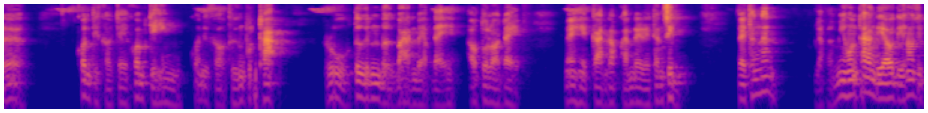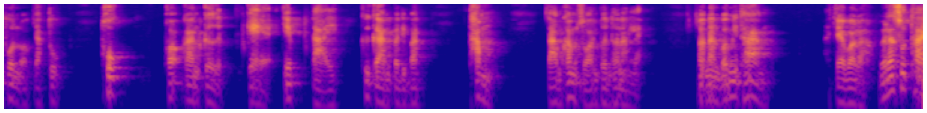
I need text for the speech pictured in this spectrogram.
เด้อคนที่เข้าใจความจริง คนที่เข้าถึงพุทธะรู้ตื่นเบิกบานแบบใด เอาตัวรอดได้ในเหตุการณ์กับขันใดๆทั้งสิ้นได้ทั้งนั้นแล้วมีหนทางเดียวที่เฮาสิพ้นออกจากทุกทุกเพราะการเกิดแก่เจ็บตายคือการปฏิบัติธรรมตามคำสอนเพิ่นเท่านั้นแหละตอนนั้นบ่มีทางใจบ่ล่ะเวลาสุดท้าย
